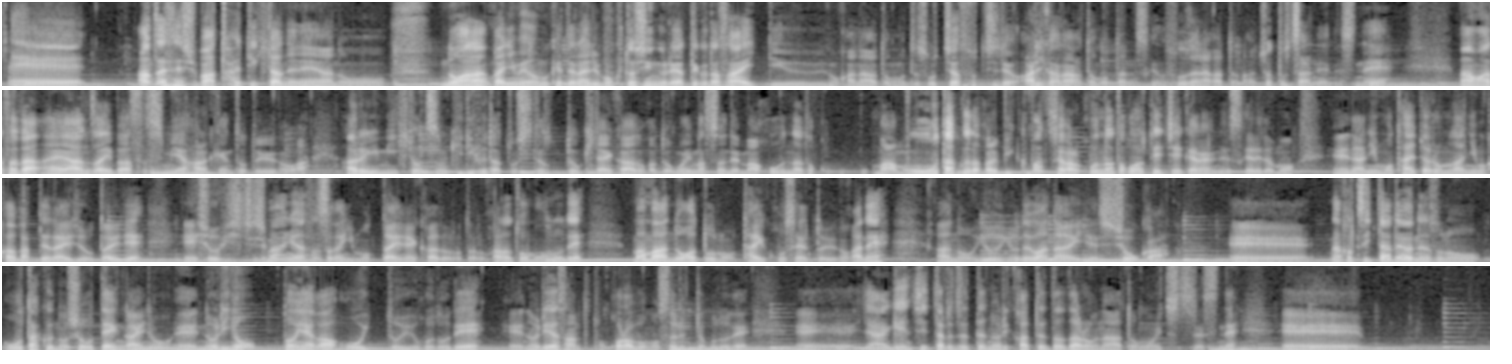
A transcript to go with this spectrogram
えー安西選手、バッと入ってきたんでね、あのノアなんかに目を向けてないで、僕とシングルやってくださいっていうのかなと思って、そっちはそっちでありかなと思ったんですけど、そうじゃなかったのはちょっと残念ですね。まあまあ、ただ、えー、安西 VS 宮原健人というのは、ある意味一つの切り札として取っておきたいカードかと思いますので、まあ、こんなとこ、まあ、もうオタクだからビッグマッチだからこんなところって言っちゃいけないんですけれども、えー、何もタイトルも何もかかってない状態で、えー、消費してしまうにはさすがにもったいないカードだったのかなと思うので、まあまあ、ノアとの対抗戦というのがね、あの良いのではないでしょうか。えー、なんかツイッターではね、その大田区の商店街の、えー、海苔の問屋が多いということで、えー、海苔屋さんとのコラボもするってことで、えー、いや、現地行ったら絶対海苔買ってただろうなと思いつつですね、え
